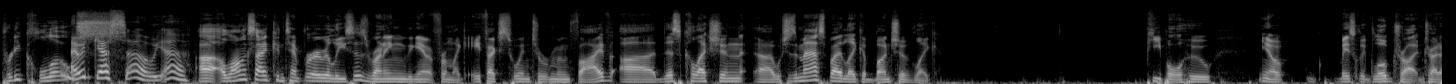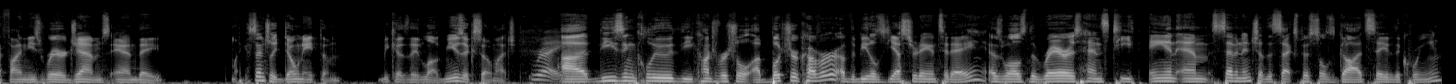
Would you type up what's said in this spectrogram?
pretty close. I would guess so. Yeah. Uh, alongside contemporary releases running the gamut from like Aphex Twin to Maroon 5, uh, this collection, uh, which is amassed by like a bunch of like people who, you know, basically globetrot and try to find these rare gems and they like essentially donate them because they love music so much. Right. Uh, these include the controversial uh, Butcher cover of the Beatles' "Yesterday and Today," as well as the rare as hen's teeth A and M seven inch of the Sex Pistols' "God Save the Queen,"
